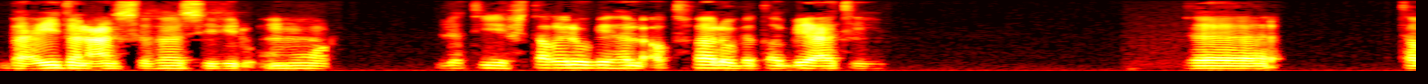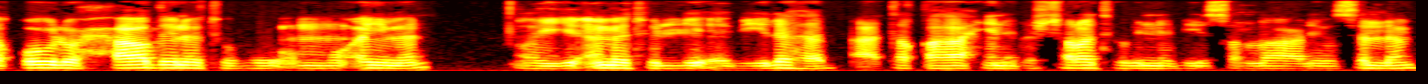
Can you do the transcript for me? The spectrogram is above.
بعيدا عن سفاسف الأمور التي يشتغل بها الأطفال بطبيعته فتقول حاضنته أم أيمن وهي أمة لأبي لهب أعتقها حين بشرته بالنبي صلى الله عليه وسلم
